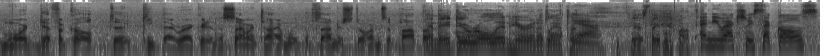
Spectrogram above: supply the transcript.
more difficult to keep that record in the summertime with the thunderstorms that pop up. And they do all- roll in here in Atlanta. Yeah. Yes, they do. And you actually set goals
